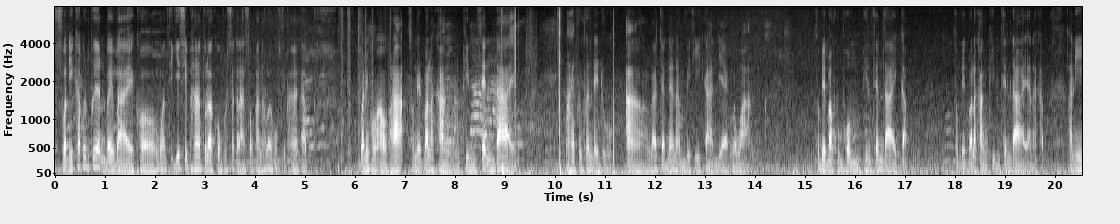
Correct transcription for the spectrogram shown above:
สวัสดีครับเพื่อนๆบ่ายๆของวันที่ 25 ตุลาคมพุทธศักราช 2565 ครับ วันนี้ผมเอาพระสมเด็จวัดระฆังพิมพ์เส้นได้ มาให้เพื่อนๆได้ดู อ่า แล้วจะแนะนำวิธีการแยกระหว่าง สมเด็จบางขุนพรมพิมพ์เส้นได้กับสมเด็จวัดระฆังพิมพ์เส้นได้อะนะครับ อันนี้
